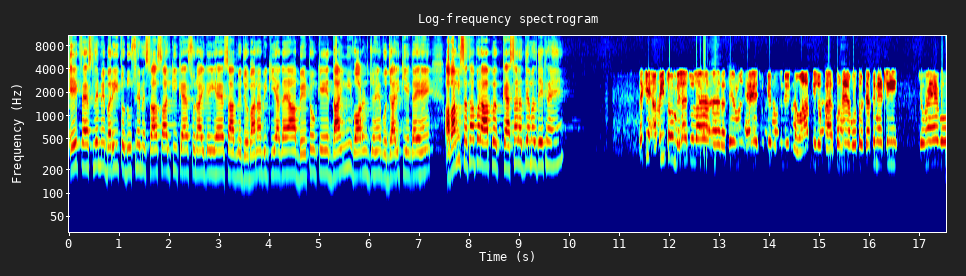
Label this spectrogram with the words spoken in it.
ایک فیصلے میں بری تو دوسرے میں سات سال کی قید سنائی گئی ہے۔ ساتھ میں جرمانہ بھی کیا گیا۔ بیٹوں کے دائمی وارنٹ جو ہیں وہ جاری کیے گئے ہیں۔ عوامی سطح پر آپ کیسا رد عمل دیکھ رہے ہیں؟ دیکھیں، ابھی تو ملا جلا رد عمل ہے، چونکہ مسلم لیگ نواز کے جو کارکن ہیں، وہ تو ڈیفینیٹلی جو ہے وہ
